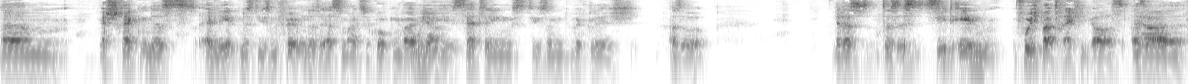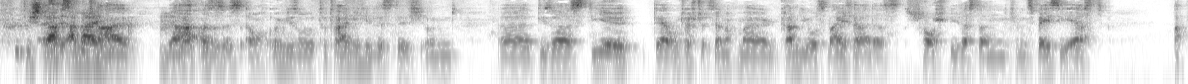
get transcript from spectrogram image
ähm, erschreckendes Erlebnis, diesen Film das erste Mal zu gucken, weil Oh ja. die Settings, die sind wirklich, also ja, das, das ist, sieht eben furchtbar dreckig aus. Also Ja. Die Stadt es ist allein. Total, Ja, also es ist auch irgendwie so total nihilistisch und äh, dieser Stil, der unterstützt ja nochmal grandios weiter das Schauspiel, das dann Kevin Spacey erst ab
